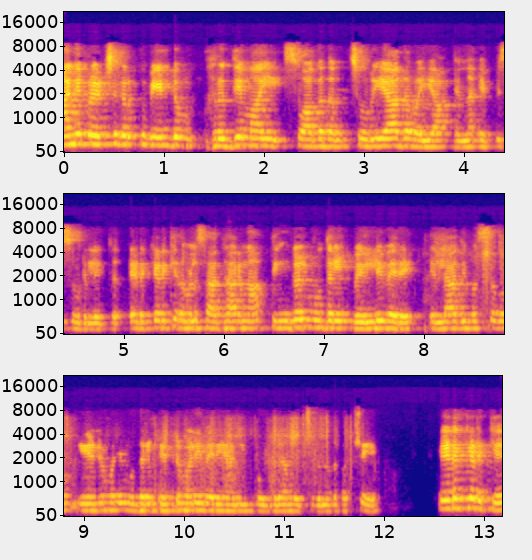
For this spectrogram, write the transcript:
മാന്യ പ്രേക്ഷകർക്ക് വീണ്ടും ഹൃദ്യമായി സ്വാഗതം. ചൊറിയാതെ വയ്യ എന്ന എപ്പിസോഡിലേക്ക്. ഇടയ്ക്കിടയ്ക്ക് നമ്മൾ സാധാരണ തിങ്കൾ മുതൽ വെള്ളി വരെ എല്ലാ ദിവസവും ഏഴു മണി മുതൽ എട്ട് മണി വരെയാണ് ഈ പ്രോഗ്രാം വെച്ചിരുന്നത്. പക്ഷേ ഇടയ്ക്കിടയ്ക്ക്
